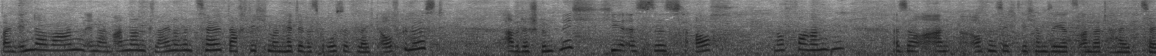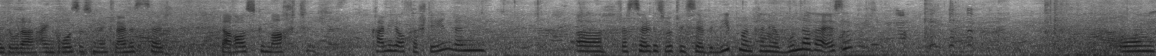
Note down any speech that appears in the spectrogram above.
beim Inder waren, in einem anderen kleineren Zelt, dachte ich, man hätte das große vielleicht aufgelöst. Aber das stimmt nicht. Hier ist es auch noch vorhanden. Also an, offensichtlich haben sie jetzt anderthalb Zelte oder ein großes und ein kleines Zelt daraus gemacht. Kann ich auch verstehen, denn äh, das Zelt ist wirklich sehr beliebt. Man kann ja wunderbar essen. Und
